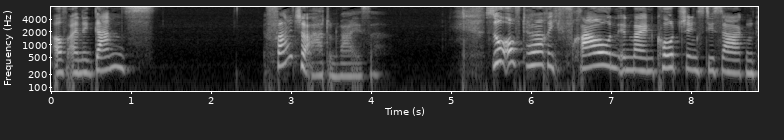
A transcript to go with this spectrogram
auf eine ganz falsche Art und Weise. So oft höre ich Frauen in meinen Coachings, die sagen,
